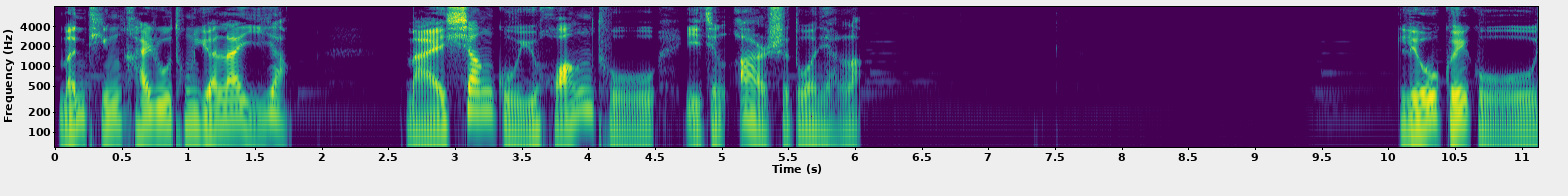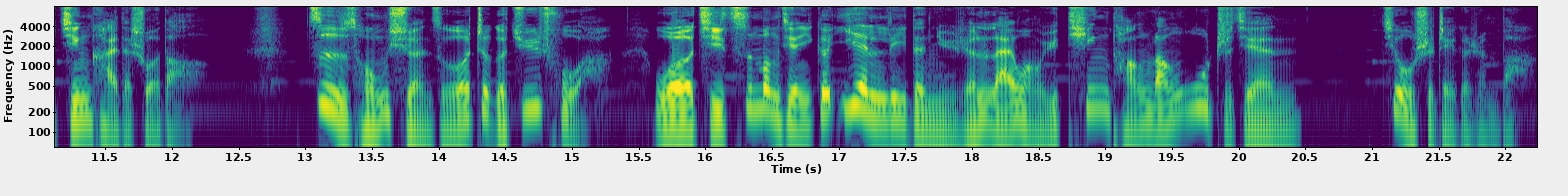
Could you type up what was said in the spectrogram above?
门庭还如同原来一样，埋香骨于黄土已经二十多年了。”刘鬼谷惊骇地说道：“自从选择这个居处啊。”我几次梦见一个艳丽的女人来往于厅堂廊屋之间，就是这个人吧？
